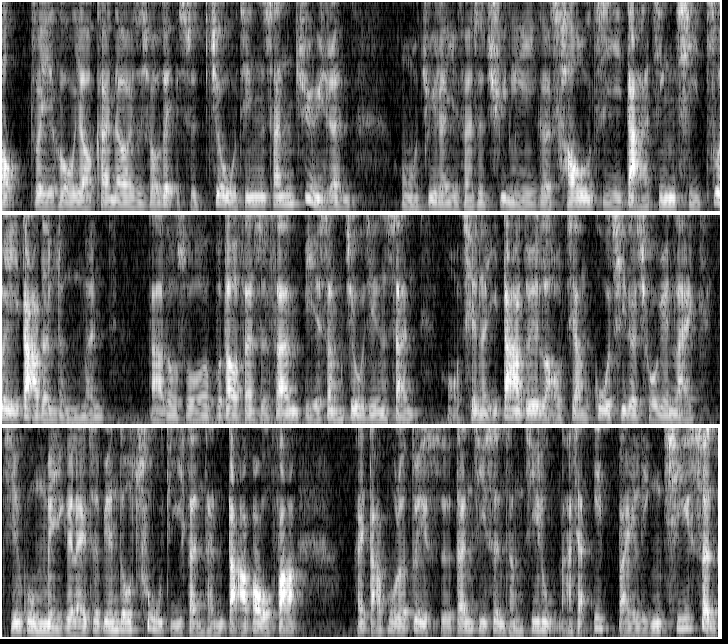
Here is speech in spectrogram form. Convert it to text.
好，最后要看到一支球队是旧金山巨人哦，巨人也算是去年一个超级大惊奇，最大的冷门。大家都说不到三十三别上旧金山哦，签了一大堆老将、过气的球员来，结果每个来这边都触底反弹大爆发，还打破了队史单季胜场纪录，拿下一百零七胜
